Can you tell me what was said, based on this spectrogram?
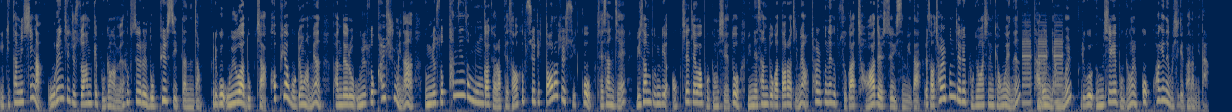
이 비타민 C나 오렌지 주스와 함께 복용하면 흡수율을 높일 수 있다는 점 그리고 우유와 녹차, 커피와 복용하면 반대로 우유 속 칼슘이나 음료 속 탄닌 성분과 결합해서 흡수율이 떨어질 수 있고 제산제, 위산 분비 억제제와 복용 시에도 위내 산도가 떨어지 며 철분의 흡수가 저하될 수 있습니다. 그래서 철분제를 복용하시는 경우에는 다른 약물 그리고 음식 음식의 복용을 꼭 확인해 보시길 바랍니다.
